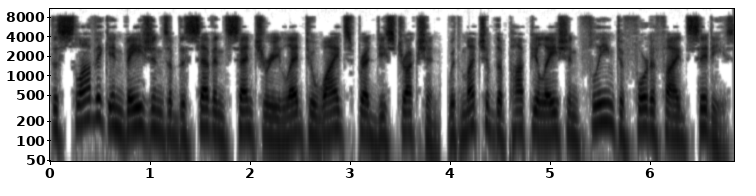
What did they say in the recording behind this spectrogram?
The Slavic invasions of the 7th century led to widespread destruction, with much of the population fleeing to fortified cities,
